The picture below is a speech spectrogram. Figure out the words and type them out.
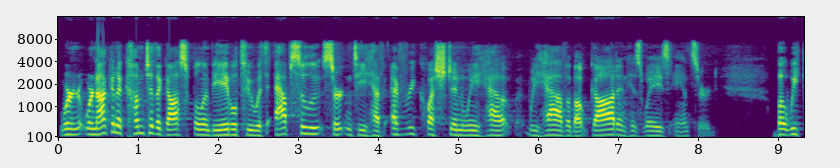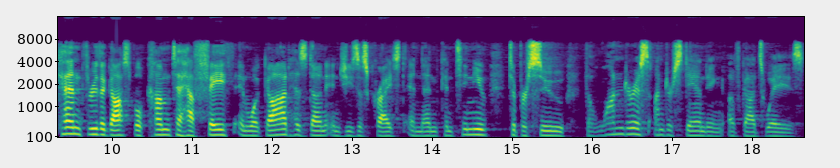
We're, we're not going to come to the gospel and be able to, with absolute certainty, have every question we have, we have about God and his ways answered. But we can, through the gospel, come to have faith in what God has done in Jesus Christ and then continue to pursue the wondrous understanding of God's ways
